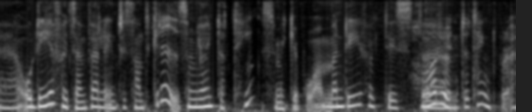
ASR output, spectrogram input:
Eh, och det är faktiskt en väldigt intressant grej som jag inte har tänkt så mycket på. Men det är faktiskt... Har du eh, inte tänkt på det?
